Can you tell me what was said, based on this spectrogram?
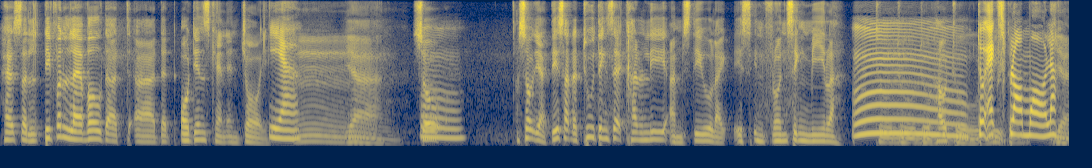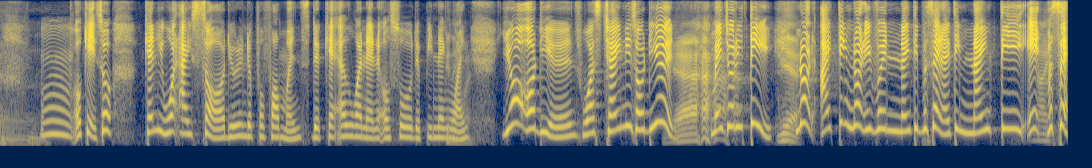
has a different level that uh, that audience can enjoy. Yeah. Hmm. Yeah. So so yeah, these are the two things that currently I'm still like is influencing me lah to, to, to how to To explore them. more lah. Yeah. Hmm. Mm, okay, so Kelly, what I saw during the performance, the KL one and also the Penang, Penang one, your audience was Chinese audience, Yeah. majority. Yeah. Not, I think not even ninety percent. I think ninety eight percent.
